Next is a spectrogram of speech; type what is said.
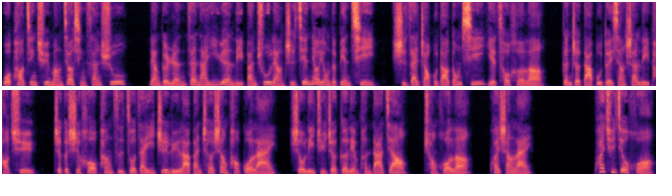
我跑进去，忙叫醒三叔。两个人在那医院里搬出两只接尿用的便器。实在找不到东西，也凑合了，跟着大部队向山里跑去。这个时候，胖子坐在一只驴拉板车上跑过来，手里举着个脸盆，大叫：“闯祸了！快上来，快去救火！”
